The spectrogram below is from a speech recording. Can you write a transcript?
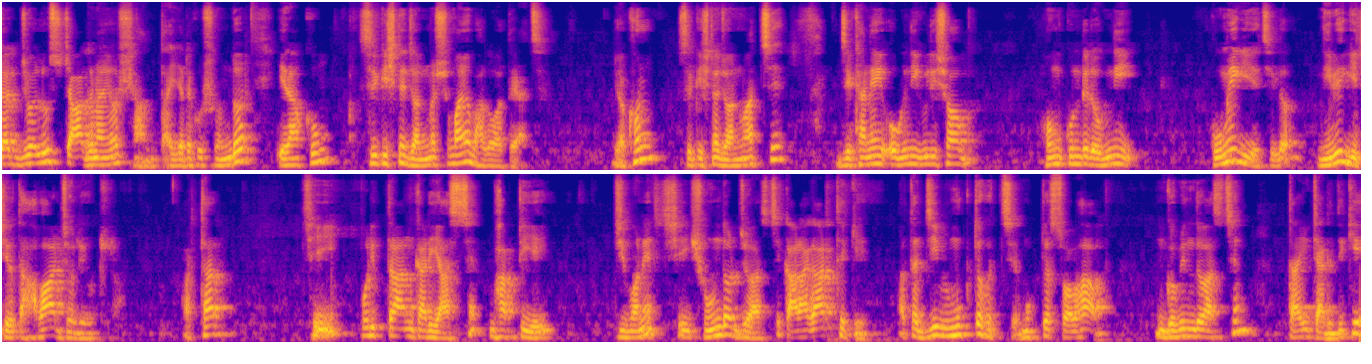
যজ্জ্বলুস শান তাই যেটা খুব সুন্দর, এরকম শ্রীকৃষ্ণের জন্মের সময়ও ভাগবতে আছে। যখন শ্রীকৃষ্ণ জন্মাচ্ছে, যেখানে অগ্নিগুলি সব হোমকুণ্ডের অগ্নি কমে গিয়েছিল, নিভে গিয়েছিল, তা আবার জ্বলে উঠল। অর্থাৎ সেই পরিত্রাণকারী আসছে ভাবটি এই জীবনের সেই সৌন্দর্য আসছে, কারাগার থেকে অর্থাৎ জীব মুক্ত হচ্ছে, মুক্ত স্বভাব, গোবিন্দ আসছেন, তাই চারিদিকে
